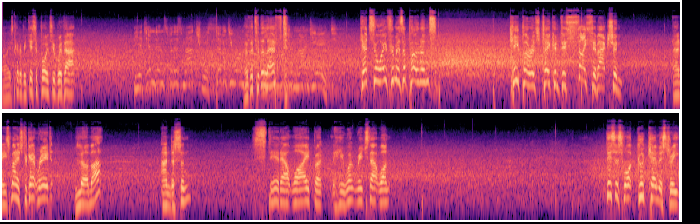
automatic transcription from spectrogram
Oh, he's going to be disappointed with that. The attendance for this match was 71. Over to the left. Gets away from his opponents. Keeper has taken decisive action. And he's managed to get rid. Lerma. Anderson. Steered out wide, but he won't reach that one. This is what good chemistry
